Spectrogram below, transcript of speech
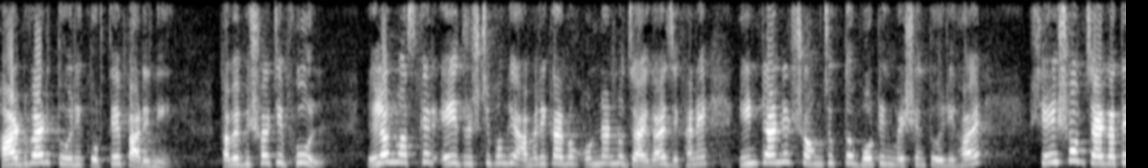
হার্ডওয়্যার তৈরি করতে পারেনি। তবে বিষয়টি ভুল। এলন মাস্কের এই দৃষ্টিভঙ্গি আমেরিকা এবং অন্যান্য জায়গায় যেখানে ইন্টারনেট সংযুক্ত ভোটিং মেশিন তৈরি হয়, সেই সব জায়গাতে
